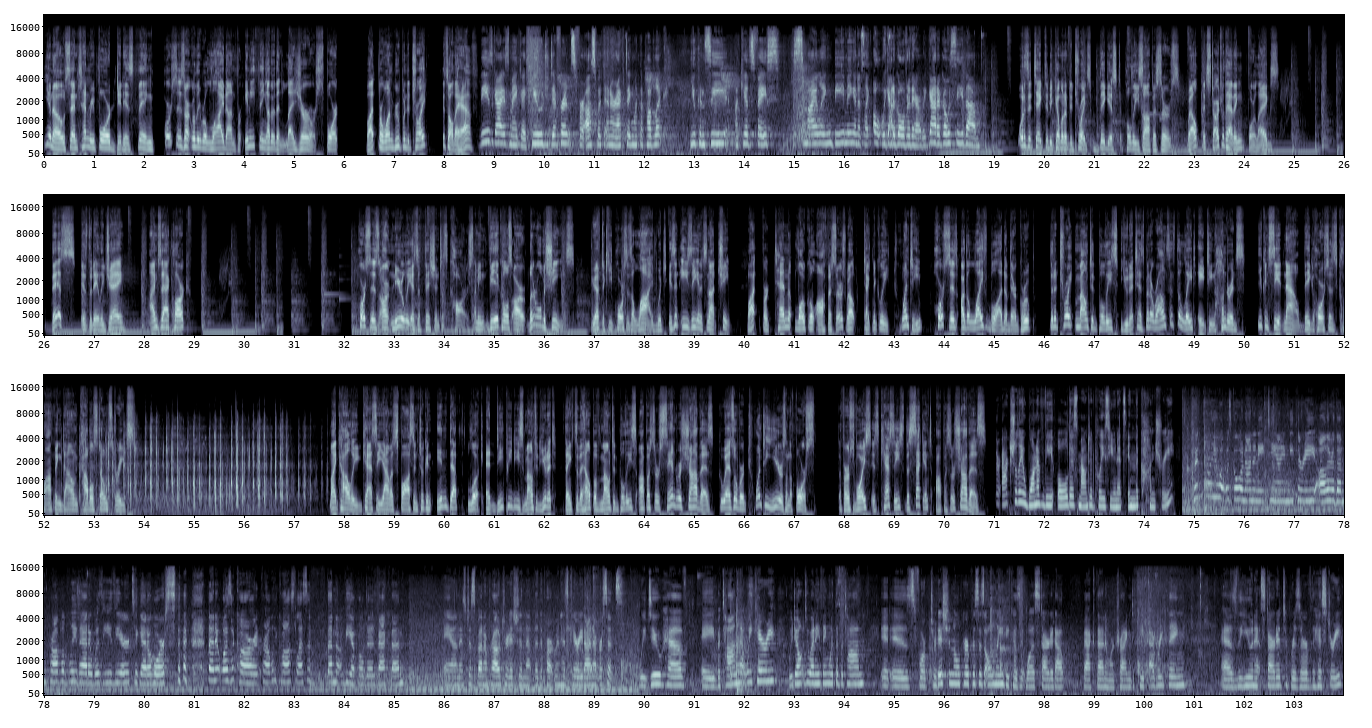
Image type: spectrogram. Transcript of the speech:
You know, since Henry Ford did his thing, horses aren't really relied on for anything other than leisure or sport. But for one group in Detroit, it's all they have. These guys make a huge difference for us with interacting with the public. You can see a kid's face smiling, beaming, and it's like, oh, we got to go over there. We got to go see them. What does it take to become one of Detroit's biggest police officers? Well, it starts with having four legs. This is the Daily J. I'm Zach Clark. Horses aren't nearly as efficient as cars. I mean, vehicles are literal machines. You have to keep horses alive, which isn't easy and it's not cheap. But for 10 local officers, well, technically 20, horses are the lifeblood of their group. The Detroit Mounted Police Unit has been around since the late 1800s. You can see it now big horses clomping down cobblestone streets. My colleague Cassie Yamas Fossen took an in depth look at DPD's mounted unit thanks to the help of mounted police officer Sandra Chavez, who has over 20 years on the force. The first voice is Cassie's, the second, Officer Chavez. They're actually one of the oldest mounted police units in the country. Couldn't tell you what was going on in 1893, other than probably that it was easier to get a horse than it was a car. It probably cost less than a vehicle did back then and it's just been a proud tradition that the department has carried on ever since. We do have a baton that we carry. We don't do anything with the baton. It is for traditional purposes only because it was started out back then, and we're trying to keep everything as the unit started to preserve the history.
